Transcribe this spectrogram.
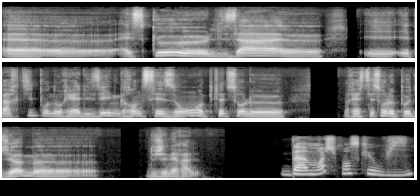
Euh, Est-ce que Lisa est, est partie pour nous réaliser une grande saison, peut-être sur le rester sur le podium du général? Bah moi je pense que oui,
